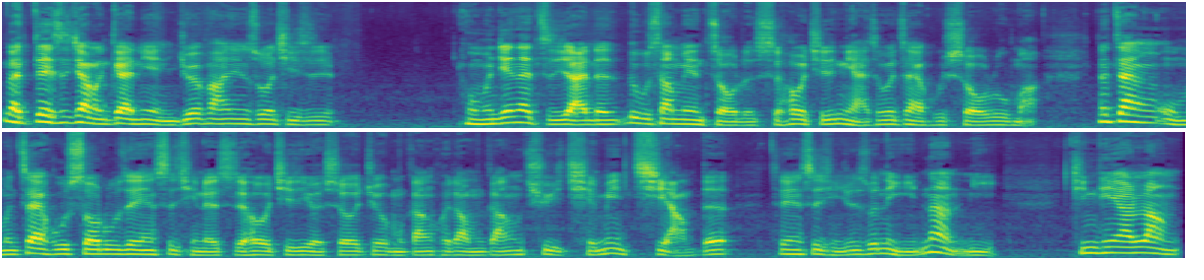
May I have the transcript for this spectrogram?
那类似这样的概念，你就会发现说，其实我们今天在职涯的路上面走的时候，其实你还是会在乎收入嘛。那这样我们在乎收入这件事情的时候，其实有时候就我们刚回到我们刚刚去前面讲的。这件事情就是说你，那你今天要让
